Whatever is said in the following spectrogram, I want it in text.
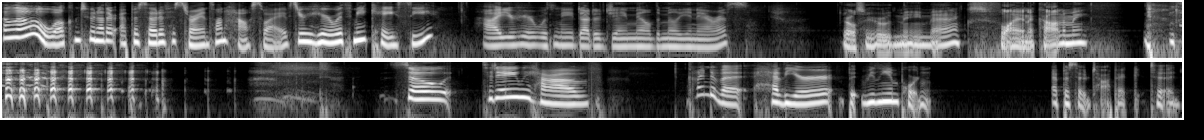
Hello, welcome to another episode of Historians on Housewives. You're here with me, Casey. Hi, you're here with me, Dr. J. Mill, the millionaires. You're also here with me, Max, flying economy. So today we have kind of a heavier but really important episode topic to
